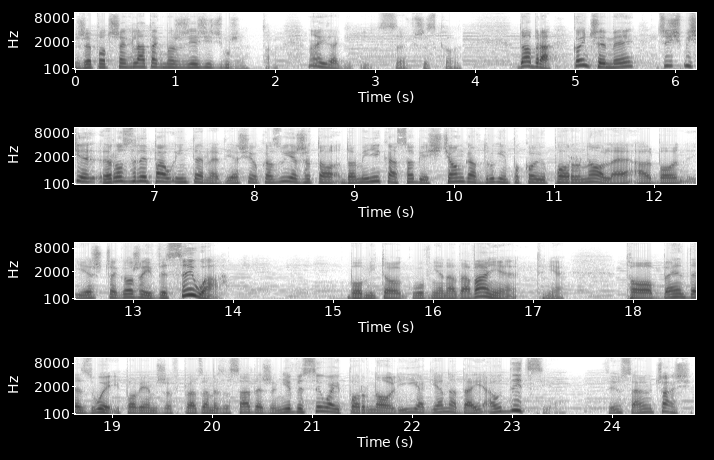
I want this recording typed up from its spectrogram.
że po trzech latach możesz jeździć. No i tak i wszystko Dobra, kończymy. Coś mi się rozrypał internet. Ja się okazuje, że to Dominika sobie ściąga w drugim pokoju pornole, albo jeszcze gorzej wysyła, bo mi to głównie nadawanie tnie. To będę zły i powiem, że wprowadzamy zasadę, że nie wysyłaj pornoli, jak ja nadaję audycję w tym samym czasie.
